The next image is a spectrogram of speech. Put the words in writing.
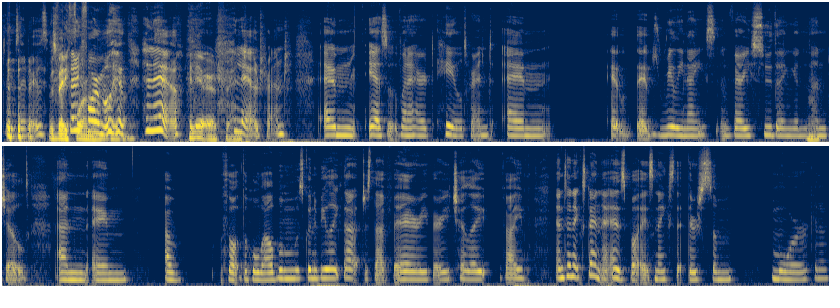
didn't sound right. It was It was very, very formal. formal. very formal. hello. Hello, old friend. Hello, old friend. Um, yeah, so when I heard "Hey, old friend," um, it it was really nice and very soothing and, Mm. and chilled, and um, I thought the whole album was going to be like that, just that very very chill out vibe, and to an extent it is, but it's nice that there's some more kind of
